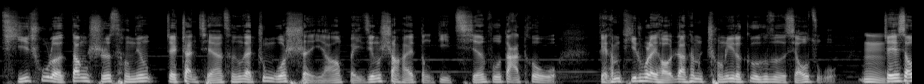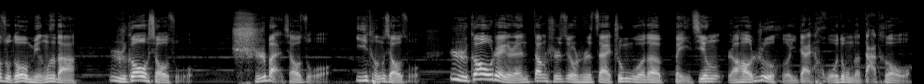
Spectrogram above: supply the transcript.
提出了当时曾经这战前啊，曾经在中国沈阳、北京、上海等地潜伏大特务，给他们提出来以后，让他们成立了各个自的小组，嗯，这些小组都有名字的啊，日高小组、石板小组、伊藤小组。日高这个人当时就是在中国的北京，然后热河一带活动的大特务。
